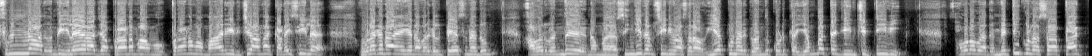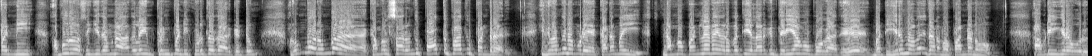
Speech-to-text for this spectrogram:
ஃபுல்லா அது வந்து இளையராஜா பிராணமாக பிராணமா மாறிடுச்சு. ஆனா கடைசியில உலகநாயகன் அவர்கள் பேசினதும் அவர் வந்து நம்ம சிங்கீதம் சீனிவாசராவ் இயக்குனருக்கு வந்து கொடுத்த எண்பத்தஞ்சு இன்ச்சு டிவி அவ்வளவு அதை மெட்டிகுலஸா பேக் பண்ணி அபூர்வ சங்கீதம்னு அதுலயும் பிரிண்ட் பண்ணி கொடுத்ததா இருக்கட்டும். ரொம்ப ரொம்ப கமல் சார் வந்து பார்த்து பார்த்து பண்றாரு. இது வந்து நம்முடைய கடமை. நம்ம பண்ணலன்னா இவரை பத்தி எல்லாருக்கும் தெரியாம போகாது. பட் இருந்தாலும் இதை நம்ம பண்ணணும். அப்படிங்கிற ஒரு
